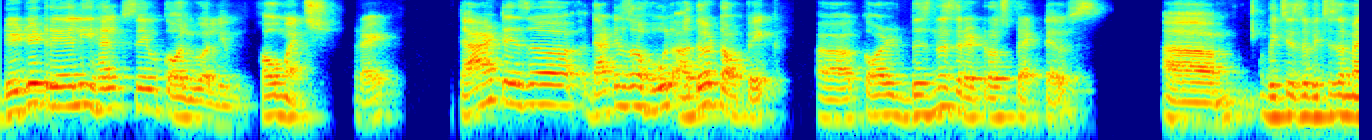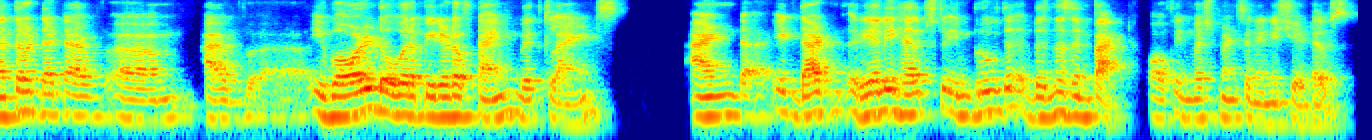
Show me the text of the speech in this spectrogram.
did it really help save call volume how much right that is a that is a whole other topic uh, called business retrospectives um, which is which is a method that i've um, i've uh, evolved over a period of time with clients. And uh, it that really helps to improve the business impact of investments and initiatives.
